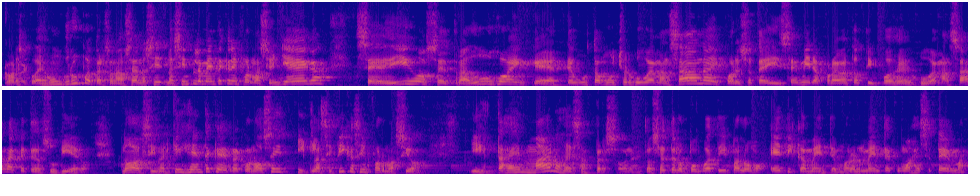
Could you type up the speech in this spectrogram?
Correcto. Es, un grupo de personas. O sea, no, es- no es simplemente que la información llega, se dijo, se tradujo en que te gusta mucho el jugo de manzana y por eso te dice, mira, prueba estos tipos de jugo de manzana que te sugiero. No, sino es que hay gente que reconoce y, y clasifica esa información y estás en manos de esas personas. Entonces te lo pongo a ti, Palomo, éticamente, moralmente, como es ese tema.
